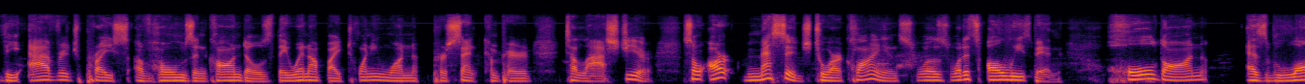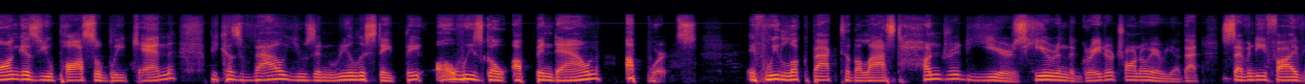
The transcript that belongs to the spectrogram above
the average price of homes and condos, they went up by 21% compared to last year. So, our message to our clients was what it's always been hold on as long as you possibly can because values in real estate they always go up and down upwards if we look back to the last 100 years here in the greater Toronto area, that 75,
